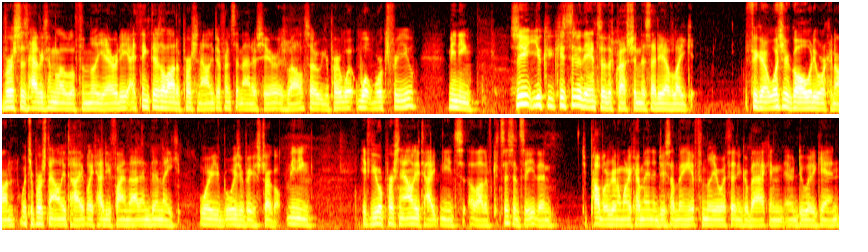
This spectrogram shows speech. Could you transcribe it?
versus having some level of familiarity. I think there's a lot of personality difference that matters here as well. So your per- what, what works for you, meaning, so you, you could consider the answer to the question, this idea of like figure out what's your goal, what are you working on, what's your personality type, like how do you find that, and then like where you, your biggest struggle. Meaning, if your personality type needs a lot of consistency, then you're probably going to want to come in and do something, get familiar with it, and go back and, and do it again.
